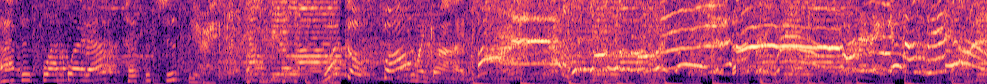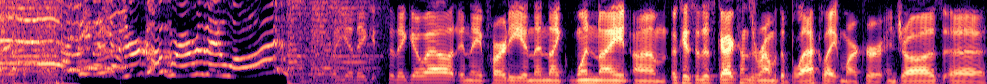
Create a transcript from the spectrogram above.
I have this black light out. Test this jizz theory. What the fuck? Oh my god. Ah! They so they go out and they party, and then like one night, um, okay, so this guy comes around with a black light marker and draws a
